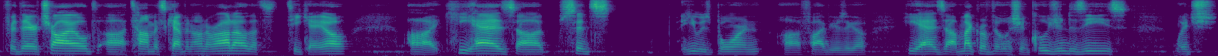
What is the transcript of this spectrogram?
for their child, uh, Thomas Kevin Honorado. That's TKO. Uh, he has, since he was born five years ago, he has microvillus inclusion disease, which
